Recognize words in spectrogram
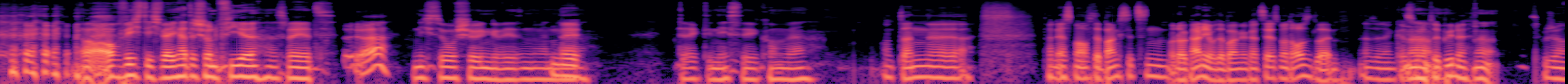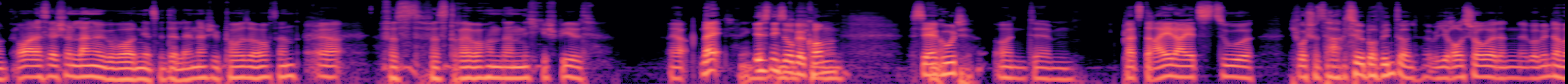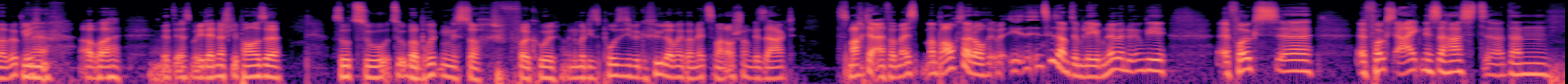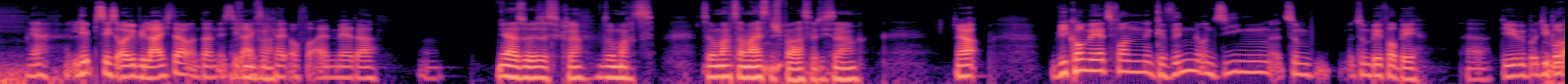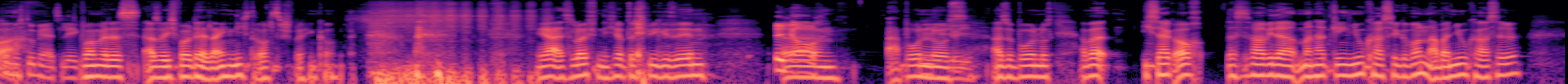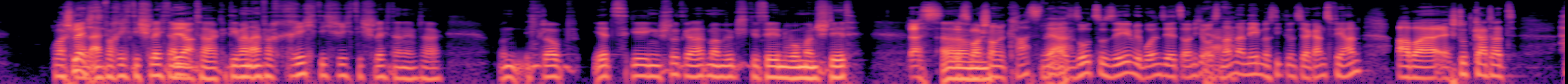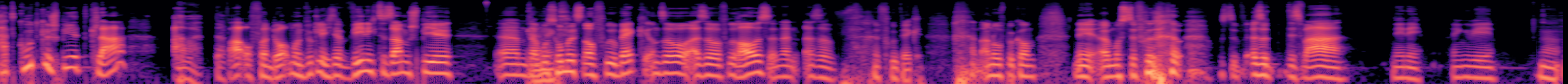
Aber auch wichtig, weil ich hatte schon vier. Das wäre jetzt ja. nicht so schön gewesen, wenn nee. da direkt die nächste gekommen wäre. Und dann, äh, dann erstmal auf der Bank sitzen oder gar nicht auf der Bank, dann kannst du erstmal draußen bleiben. Also dann kannst du ja, auf der Tribüne ja. zuschauen. Oh, das wäre schon lange geworden, jetzt mit der Länderspielpause auch dann. Ja. Fast, fast drei Wochen dann nicht gespielt. Ja, nee, Deswegen ist nicht so gekommen. Sehr ja. gut. Und ähm, Platz drei da jetzt zu, ich wollte schon sagen, zu überwintern. Wenn ich rausschaue, dann überwintern wir wirklich. Ja. Aber jetzt erstmal die Länderspielpause so zu, zu überbrücken, ist doch voll cool. Und immer dieses positive Gefühl, haben wir beim letzten Mal auch schon gesagt. Das macht ja einfach, man, ist, man braucht es halt auch insgesamt im Leben, ne? wenn du irgendwie Erfolgs, äh, Erfolgsereignisse hast, äh, dann ja, lebt es sich auch irgendwie leichter und dann ist die Leichtigkeit auch vor allem mehr da. Ja. so ist es, klar. So macht's, so macht's am meisten Spaß, würde ich sagen. Ja, wie kommen wir jetzt von Gewinnen und Siegen zum, zum BVB? Ja, die, die Brücke Boah. musst du mir jetzt legen. Wollen wir das, also ich wollte jetzt eigentlich nicht drauf zu sprechen kommen. ja, es läuft nicht. Ich habe das Spiel gesehen. Ich ähm, auch. Ah, bodenlos. Uiui. Also bodenlos. Aber ich sag auch, das war wieder, man hat gegen Newcastle gewonnen, aber Newcastle war schlecht. War einfach richtig schlecht an ja. dem Tag. Die waren einfach richtig, richtig schlecht an dem Tag. Und ich glaube, jetzt gegen Stuttgart hat man wirklich gesehen, wo man steht. Das, das ähm, war schon krass, ne? Ja. Also so zu sehen, wir wollen sie jetzt auch nicht ja. auseinandernehmen, das liegt uns ja ganz fern. Aber äh, Stuttgart hat, hat gut gespielt, klar, aber da war auch von Dortmund wirklich wenig Zusammenspiel. Ähm, da muss nix. Hummels noch früh weg und so, also früh raus und dann, also früh weg, einen Anruf bekommen. Nee, er musste früh, musste, also das war, nee, nee, irgendwie. Ja,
